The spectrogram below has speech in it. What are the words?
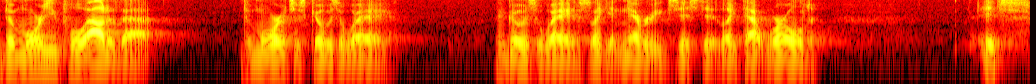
the more you pull out of that, the more it just goes away and goes away. And it's like it never existed. Like that world, it's.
